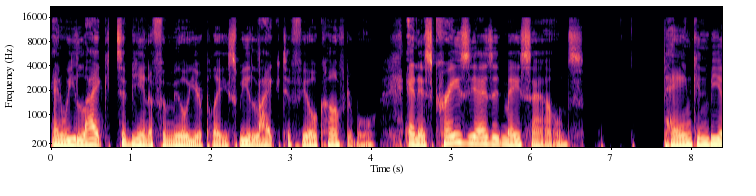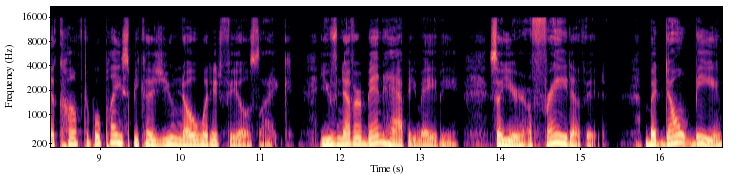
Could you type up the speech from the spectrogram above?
And we like to be in a familiar place. We like to feel comfortable. And as crazy as it may sound, pain can be a comfortable place because you know what it feels like. You've never been happy, maybe. So you're afraid of it. But don't be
